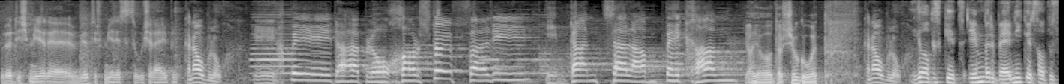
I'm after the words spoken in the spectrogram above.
würde ich mir, äh, würde ich mir jetzt zuschreiben. Knoblauch. Ich bin der Blocher Stöffeli, im ganzen Land bekannt. Ja, ja, das ist schon gut. Knoblauch. Ich glaube, es gibt immer weniger so das,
